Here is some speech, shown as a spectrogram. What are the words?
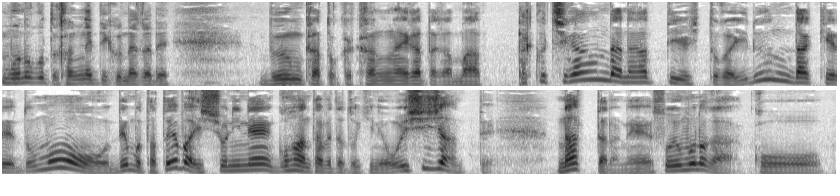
物事考えていく中で、文化とか考え方が全く違うんだなっていう人がいるんだけれども、でも例えば一緒にね、ご飯食べた時に美味しいじゃんってなったらね、そういうものがこう、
